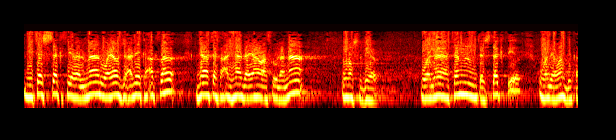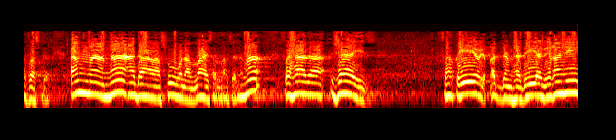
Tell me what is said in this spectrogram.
لتستكثر المال ويرجع عليك أكثر. لا تفعل هذا يا رسولنا. واصبر. ولا تمن تستكثر ولربك فاصبر. أما ما عدا رسول الله صلى الله عليه وسلم فهذا جائز. فقير يقدم هدية لغني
